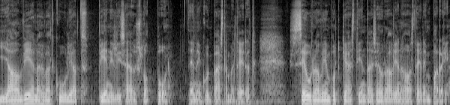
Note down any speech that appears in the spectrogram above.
Ja vielä hyvät kuulijat, pieni lisäys loppuun ennen kuin päästämme teidät seuraavien podcastien tai seuraavien haasteiden pariin.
